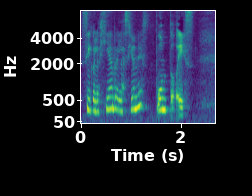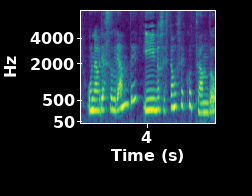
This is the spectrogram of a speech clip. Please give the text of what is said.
psicologiaenrelaciones.es. Un abrazo grande y nos estamos escuchando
